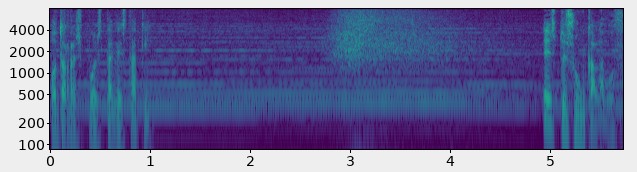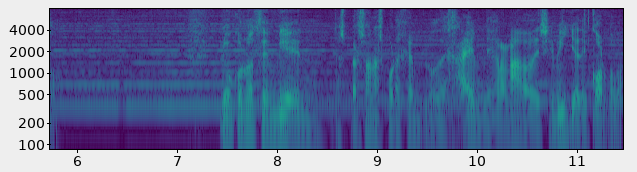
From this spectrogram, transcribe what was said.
otra respuesta que está aquí. Esto es un calabozo. Lo conocen bien las personas, por ejemplo, de Jaén, de Granada, de Sevilla, de Córdoba.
